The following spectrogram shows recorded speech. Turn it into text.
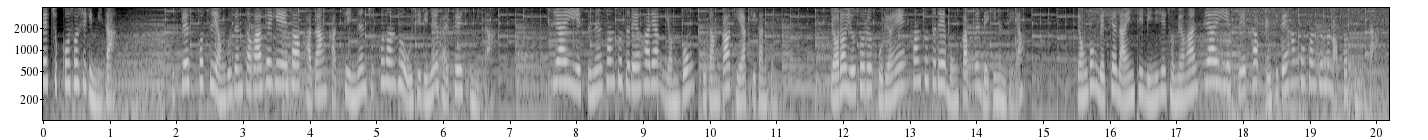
해외 축구 소식입니다. 국제스포츠연구센터가 세계에서 가장 가치 있는 축구선수 50인을 발표했습니다. CIES는 선수들의 활약, 연봉, 부담과 계약 기간 등 여러 요소를 고려해 선수들의 몸값을 매기는데요. 영국 매체 90 미닛이 조명한 CIES의 탑 50의 한국 선수는 없었습니다.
